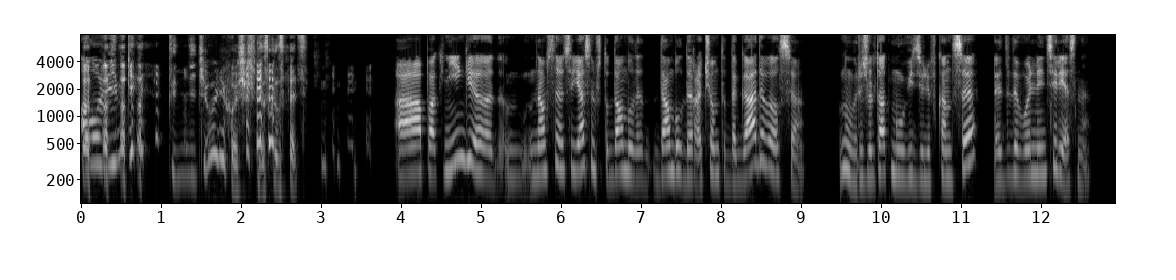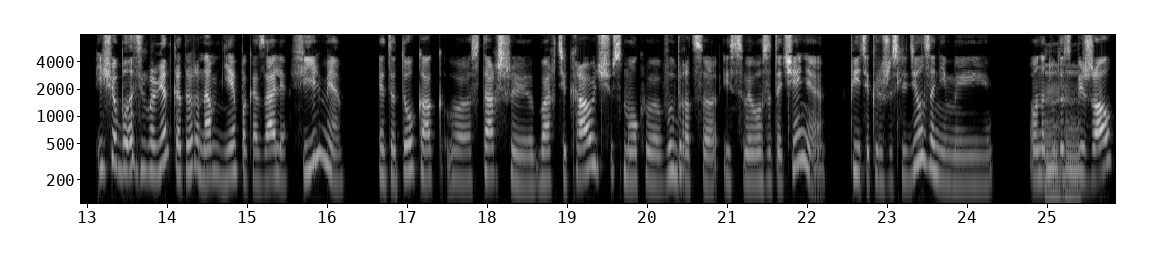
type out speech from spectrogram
Алло, Винки. Ты ничего не хочешь мне сказать? А по книге нам становится ясно, что Дамблдор, Дамблдор о чем-то догадывался, ну, результат мы увидели в конце. Это довольно интересно. Еще был один момент, который нам не показали в фильме. Это то, как э, старший Барти Крауч смог э, выбраться из своего заточения. Петя же следил за ним, и он оттуда угу. сбежал,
